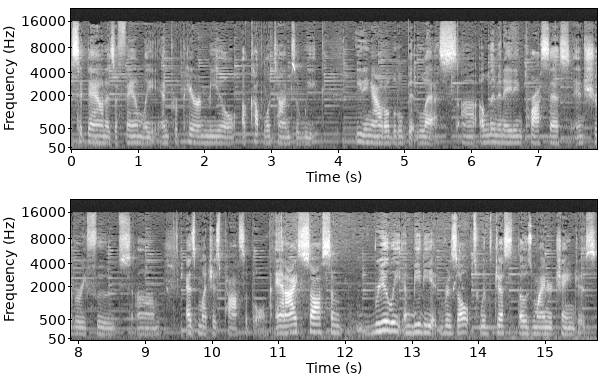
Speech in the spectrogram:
sit down as a family and prepare a meal a couple of times a week, eating out a little bit less, uh, eliminating processed and sugary foods um, as much as possible. And I saw some really immediate results with just those minor changes.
